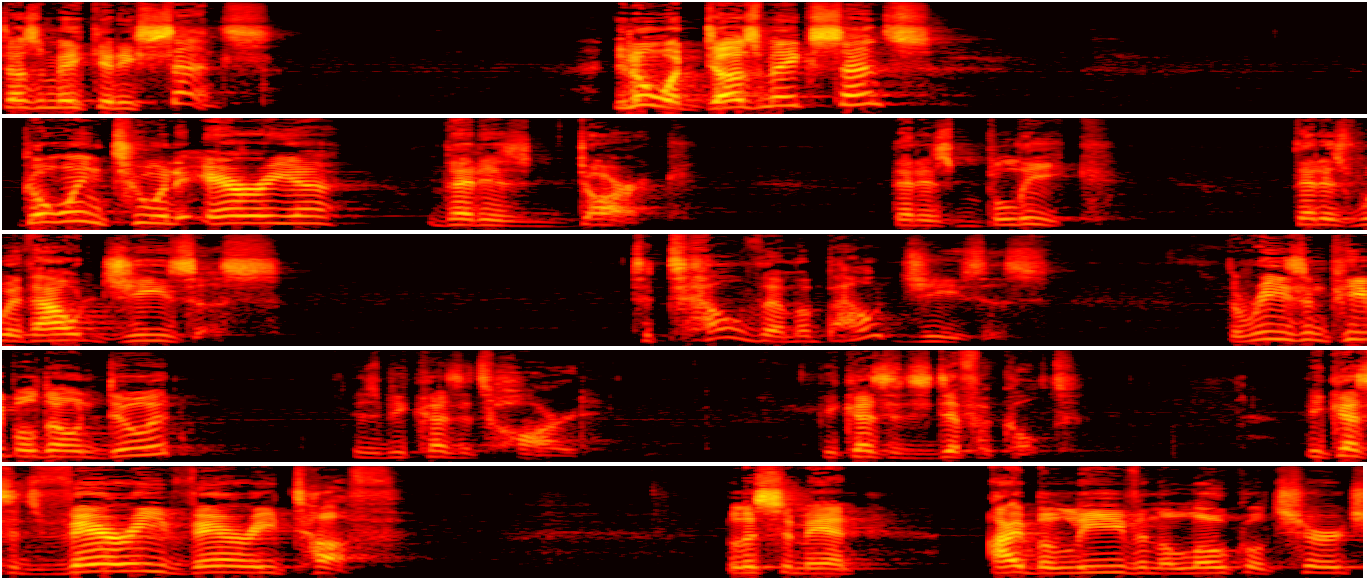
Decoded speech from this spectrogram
Doesn't make any sense. You know what does make sense? Going to an area that is dark, that is bleak, that is without Jesus, to tell them about Jesus. The reason people don't do it is because it's hard, because it's difficult, because it's very, very tough. listen, man, I believe in the local church,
